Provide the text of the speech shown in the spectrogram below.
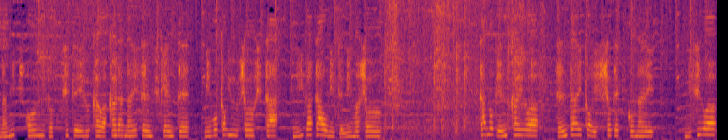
何地方に属しているかわからない選手権で、見事優勝した、新潟を見てみましょう。北の限界は、仙台と一緒で来ない。西は、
